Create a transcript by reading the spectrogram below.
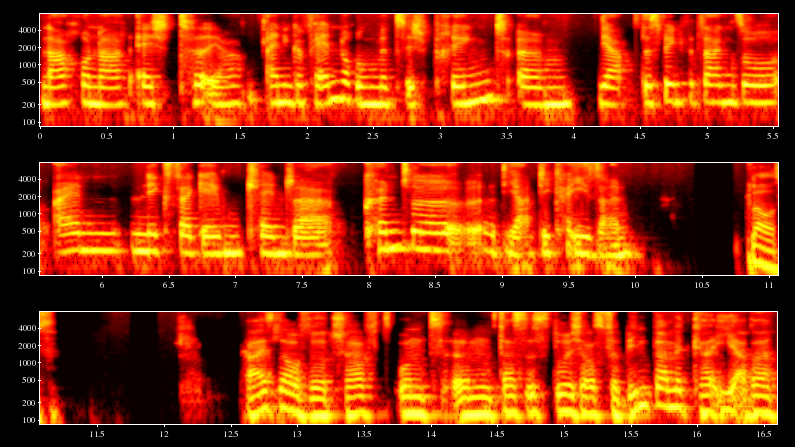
nach und nach echt ja, einige Veränderungen mit sich bringt. Ähm, ja, deswegen würde ich sagen, so ein nächster Game Changer könnte äh, ja die KI sein. Klaus. Kreislaufwirtschaft und ähm, das ist durchaus verbindbar mit KI, aber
